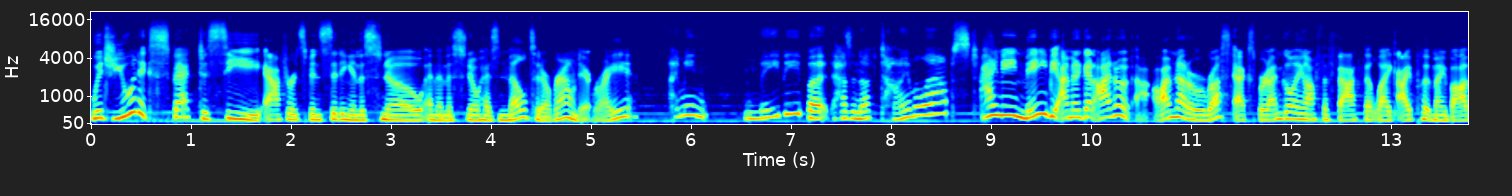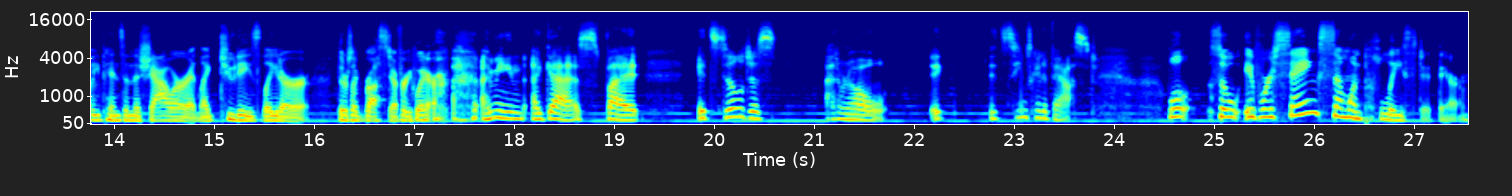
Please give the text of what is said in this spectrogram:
which you would expect to see after it's been sitting in the snow and then the snow has melted around it, right? I mean, maybe, but has enough time elapsed? I mean, maybe. I mean, again, I don't, I'm not a rust expert. I'm going off the fact that like I put my bobby pins in the shower and like two days later, there's like rust everywhere. I mean, I guess, but it's still just I don't know. It it seems kind of fast. Well, so if we're saying someone placed it there,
